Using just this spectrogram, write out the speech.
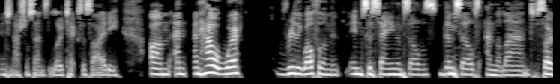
international standards low tech society. Um, and, and how it worked really well for them in, in sustaining themselves, themselves and the land. So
